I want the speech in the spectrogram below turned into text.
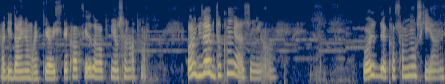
Hadi Dynamite ya işte kafaya da atmıyorsan atma. Bana güzel bir takım gelsin ya. Böyle kasamıyoruz ki yani.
